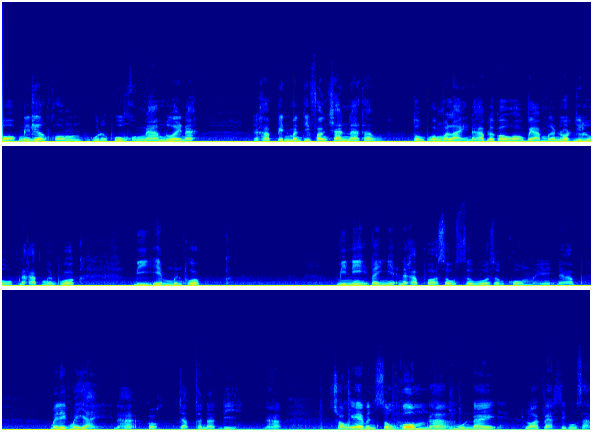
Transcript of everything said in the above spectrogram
บอกในเรื่องของอุณหภูมิของน้ำด้วยนะนะครับ เป็นมัลติฟัง c t ชันนะ ถ้าตรงพวงมาลัยนะครับ แล้วก็ออกแบบเหมือนรถยุโรปนะครับ เหมือนพวก BM เหมือนพวกมินิไปเงี้ยนะครับ พอทรงเซอร์โวทรงกลมอย่างนี้นะครับ ไม่เล็กไม่ใหญ่นะฮะก็จับถนัดดีนะฮะช่องแอร์เป็นทรงกลมนะฮะหมุนได้ 180 องศา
